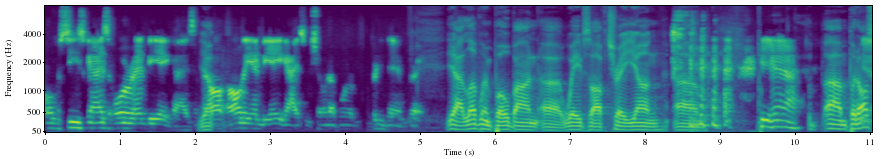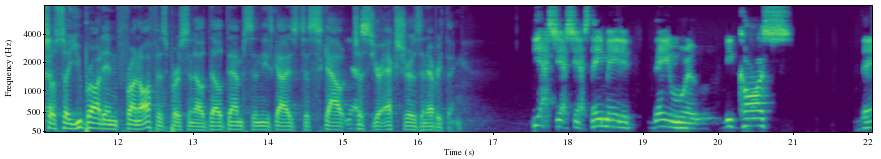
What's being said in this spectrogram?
overseas guys or NBA guys. And Yep. all, all the NBA guys who showed up were pretty damn great. Yeah, I love when Boban uh, waves off Trae Young. Um, yeah. um, but also, so you brought in front office personnel, Dell Demps and these guys to scout Yes. just your extras and everything. Yes, yes, yes. They made it. They were because they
